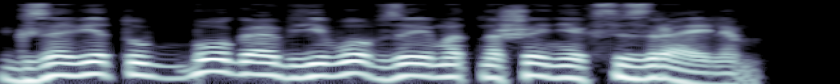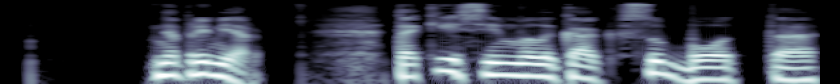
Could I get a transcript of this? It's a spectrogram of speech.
завету Бога в его взаимоотношениях с Израилем. Например, такие символы, как суббота,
